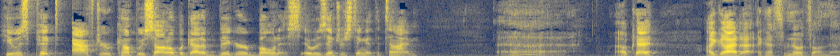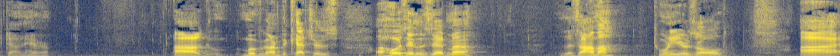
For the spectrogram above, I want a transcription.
He was picked after Campusano, but got a bigger bonus. It was interesting at the time. Ah, okay, I got uh, I got some notes on that down here. Uh, moving on to the catchers, uh, Jose Lezama, Lezama, 20 years old. Uh,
